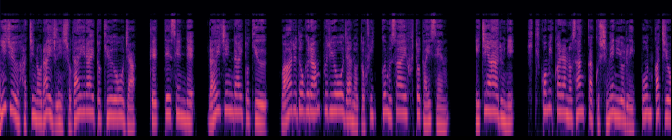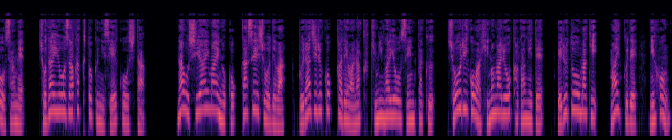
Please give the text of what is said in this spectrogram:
28のライジン初代ライト級王者、決定戦で、ライジンライト級、ワールドグランプリ王者のトフィック・ムサエフと対戦。1R に引き込みからの三角締めによる一本勝ちを収め、初代王座獲得に成功した。なお試合前の国家斉唱では、ブラジル国家ではなく君が代を選択、勝利後は日の丸を掲げて、ベルトを巻き、マイクで、日本、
